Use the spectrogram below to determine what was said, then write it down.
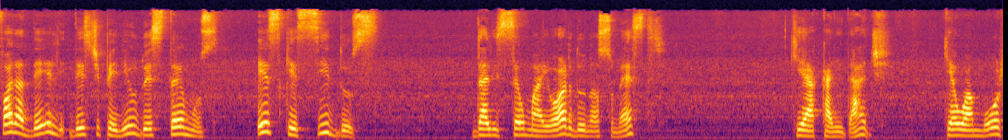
Fora dele, deste período, estamos esquecidos da lição maior do nosso Mestre, que é a caridade, que é o amor,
